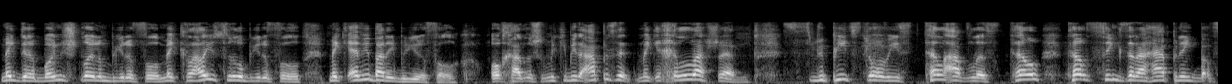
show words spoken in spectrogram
make the Rebbeinu Shloim beautiful, make Klal Yisrael beautiful, make everybody beautiful. Or chadash, make it be the opposite, make it chil Hashem repeat stories, tell avlas, tell tell things that are happening, but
